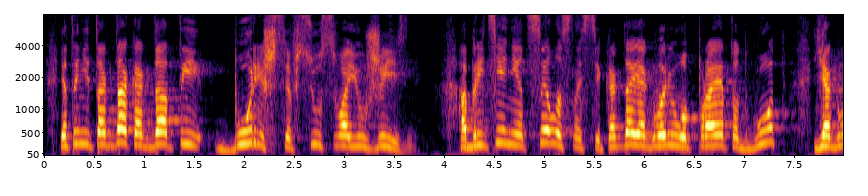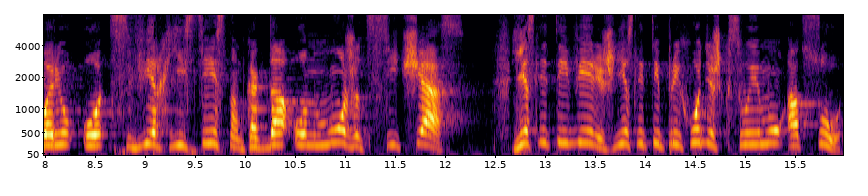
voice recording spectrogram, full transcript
– это не тогда, когда ты борешься всю свою жизнь. Обретение целостности, когда я говорю вот про этот год, я говорю о сверхъестественном, когда он может сейчас – если ты веришь, если ты приходишь к своему отцу,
